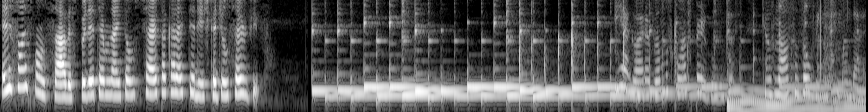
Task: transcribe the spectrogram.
Eles são responsáveis por determinar então certa característica de um ser vivo. E agora vamos com as perguntas que os nossos ouvintes mandaram.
